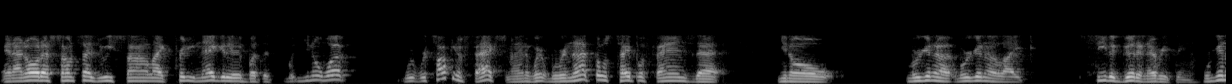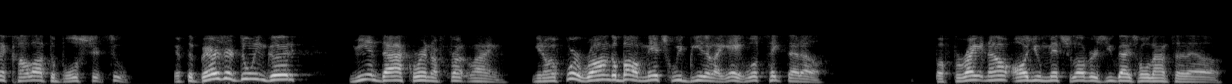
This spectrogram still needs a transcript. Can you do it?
and I know that sometimes we sound like pretty negative, but the, you know what? We're, we're talking facts, man. We're we're not those type of fans that, you know, we're gonna we're gonna like see the good in everything. We're gonna call out the bullshit too. If the Bears are doing good, me and Doc we're in the front line. You know, if we're wrong about Mitch, we'd be there like, hey, we'll take that L. But for right now, all you Mitch lovers, you guys hold on to the L.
